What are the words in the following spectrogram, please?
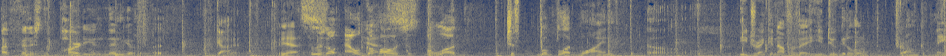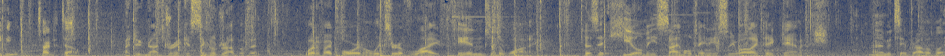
I finish the party and then go to bed. Got it. Yes. So there's no alcohol. Yes. It's just blood. Just, well, blood wine. Oh. You drink enough of it, you do get a little drunk, maybe? It's hard to tell. I do not drink a single drop of it. What if I pour an elixir of life into the wine? Does it heal me simultaneously while I take damage? I would say probably.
